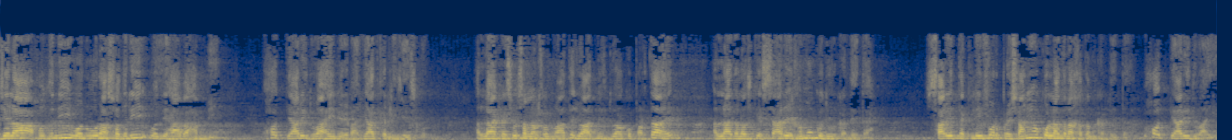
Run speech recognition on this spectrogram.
جلا حدنی و نورا صدری و ذہاب ہمی بہت پیاری دعا ہے میرے بھائی، یاد کر لیجیے اس کو۔ اللہ کے رسول صلی اللہ علیہ وسلم آتے جو آدمی اس دعا کو پڑھتا ہے، اللہ تعالیٰ اس کے سارے غموں کو دور کر دیتا ہے۔ ساری تکلیفوں اور پریشانیوں کو اللہ تعالیٰ ختم کر دیتا ہے۔ بہت پیاری دعا ہے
